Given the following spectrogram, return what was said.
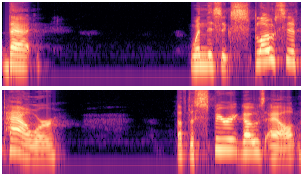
that when this explosive power of the Spirit goes out,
